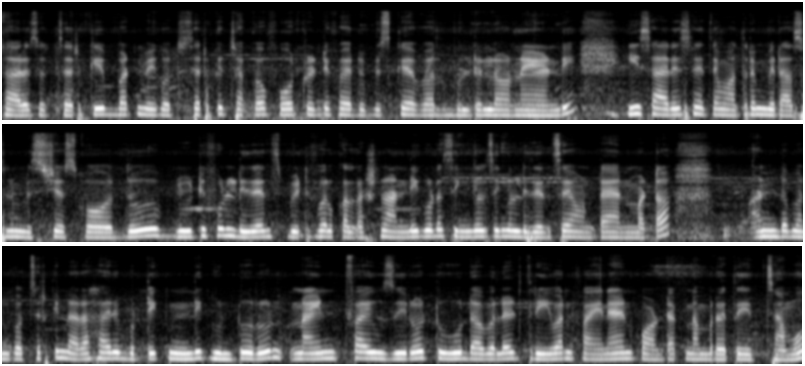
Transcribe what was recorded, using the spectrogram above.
శారీస్ వచ్చేసరికి. బట్ మీకు వచ్చేసరికి చక్కగా ఫోర్ ట్వంటీ ఫైవ్ రూపీస్కి అవైలబిలిటీలో ఉన్నాయండి. ఈ శారీస్ని అయితే మాత్రం మీరు అసలు మిస్ చేసుకోవద్దు. బ్యూటిఫుల్ డిజైన్స్ బ్యూటిఫుల్ కలెక్షన్ అన్నీ కూడా సింగిల్ సింగిల్ డిజైన్సే ఉంటాయన్నమాట. అండ్ మనకు వచ్చరికి నరహరి బుటిక్ నుండి Guntur nine five zero two double eight three one five nine contact number అయితే ఇచ్చాము.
